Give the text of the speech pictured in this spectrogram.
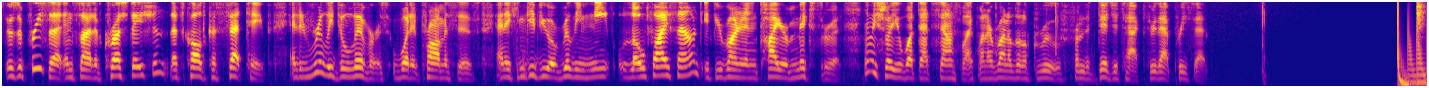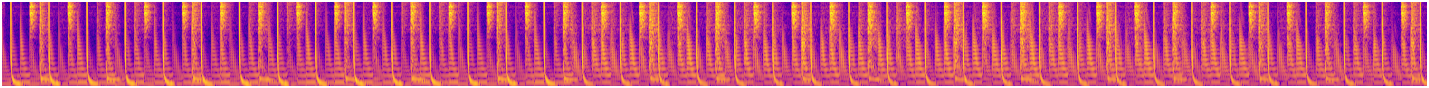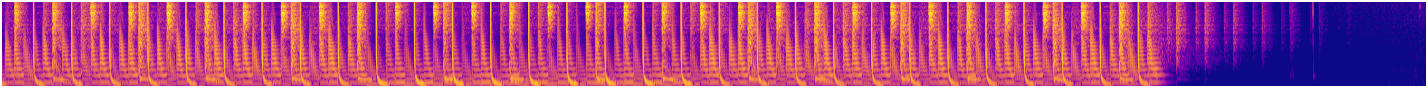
There's a preset inside of Crushstation that's called cassette tape, and it really delivers what it promises. And it can give you a really neat lo-fi sound if you run an entire mix through it. Let me show you what that sounds like when I run a little groove from the Digitakt through that preset.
